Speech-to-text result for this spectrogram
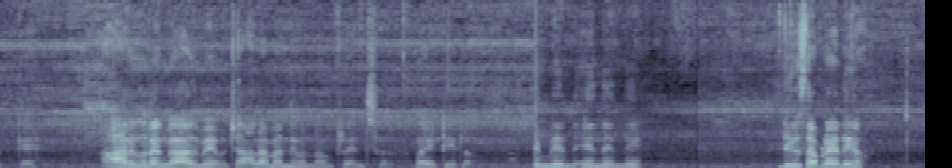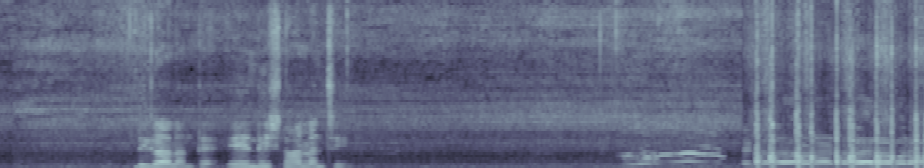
okay. ఆరుగురం కాదు మేము చాలామంది ఉన్నాం ఫ్రెండ్స్ బయటిలో. ఏంది ఏంది దిగు సపడే దిగు. దిగాలంతే. ఏం తీసిన వాళ్ళంచి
